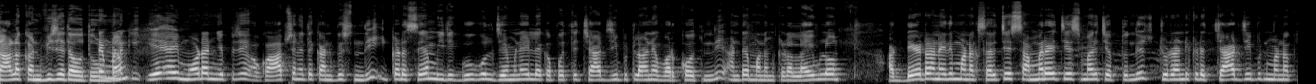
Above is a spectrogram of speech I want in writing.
చాలా కన్ఫ్యూజ్ అయితే అవుతూ ఉంటాం. మనకి ఏఐ మోడ్ అని చెప్పేసి ఒక ఆప్షన్ అయితే కనిపిస్తుంది. ఇక్కడ సేమ్ ఇది గూగుల్ జెమినై లేకపోతే చాట్ జీపీటీ లానే వర్క్ అవుతుంది. అంటే మనం ఇక్కడ లైవ్లో ఆ డేటా అనేది మనకు సెర్చ్ చేసి సమ్మరైజ్ చేసి మరి చెప్తుంది. చూడండి ఇక్కడ చాట్ జీపీటీ మనకు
